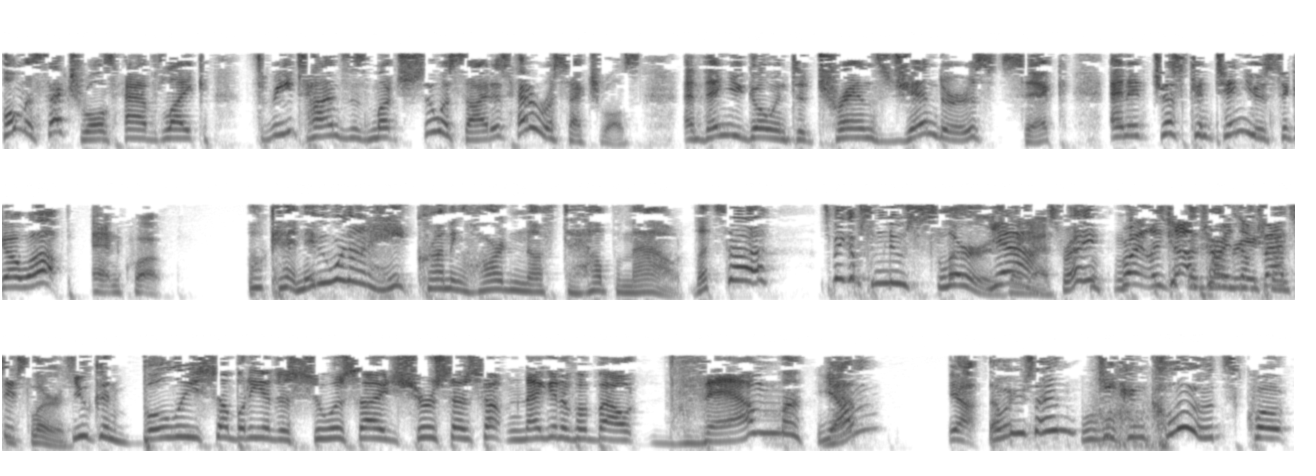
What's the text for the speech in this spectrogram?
homosexuals have like three times as much suicide as heterosexuals. And then you go into transgenders, sick, and it just continues to go up, end quote. Okay, maybe we're not hate criming hard enough to help them out. Let's uh, let's make up some new slurs. Yeah. I guess, right? Right, like, I'm sorry, the fact that slurs. you can bully somebody into suicide sure says something negative about them. Yeah. Yeah. Is that what you're saying? He concludes, quote,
